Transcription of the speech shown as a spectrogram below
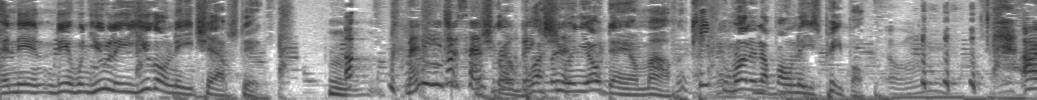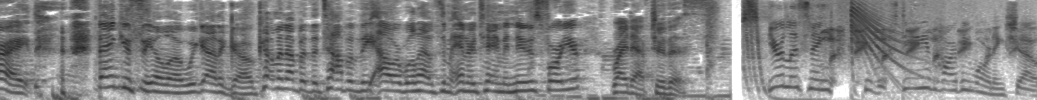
and then then when you leave, you gonna need chapstick. Hmm. Maybe he just has She real gonna big bust you in your damn mouth and keep running up on these people. All right. Thank you, CLO. We got to go. Coming up at the top of the hour, we'll have some entertainment news for you right after this. You're listening to the Steve Harvey Morning Show.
